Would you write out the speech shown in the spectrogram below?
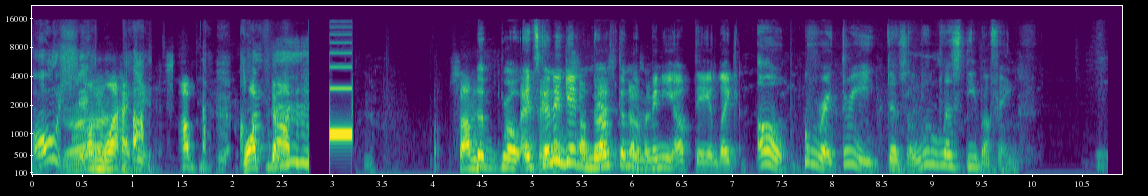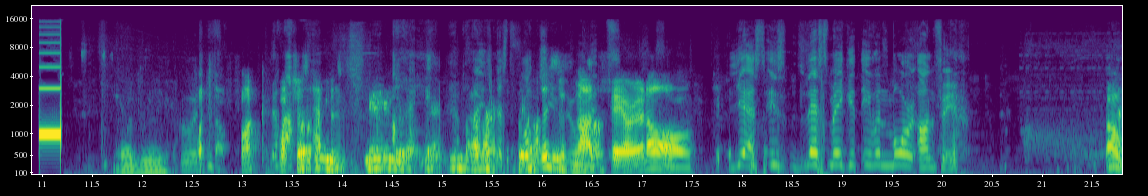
Oh shit. I'm lagging. Stop. What the? Some. The, bro, it's gonna get nerfed in the mini update. Like, oh, override 3 does a little less debuffing. Good. What the fuck? What just happened? I just fucking This is not fair at all. Yes, is let's make it even more unfair. Oh.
